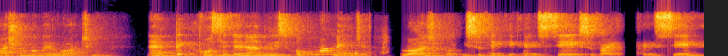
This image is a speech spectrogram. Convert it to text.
acho um número ótimo. Né, considerando isso como uma média. Lógico, isso tem que crescer, isso vai crescer,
